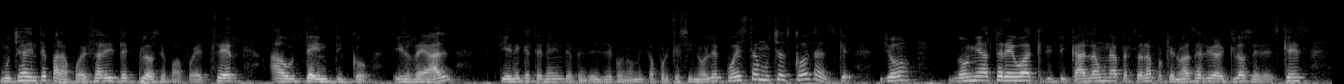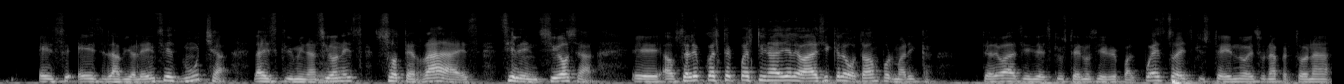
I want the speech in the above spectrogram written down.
mucha gente para poder salir del closet, para poder ser auténtico y real, tiene que tener independencia económica, porque si no le cuesta muchas cosas. que yo no me atrevo a criticarla a una persona porque no ha salido del closet, es que es es, es, la violencia es mucha, la discriminación es soterrada, es silenciosa. Eh, a usted le cuesta el puesto y nadie le va a decir que lo votaban por marica. Usted le va a decir es que usted no sirve para el puesto, es que usted no es una persona...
